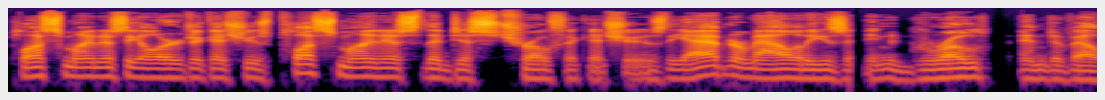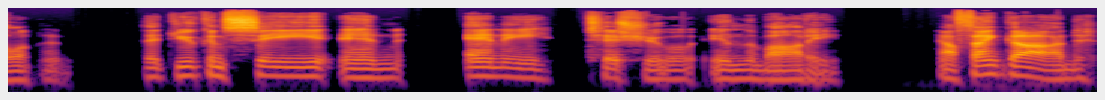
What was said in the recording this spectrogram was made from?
plus minus the allergic issues, plus minus the dystrophic issues, the abnormalities in growth and development that you can see in any tissue in the body. Now, thank God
